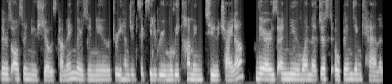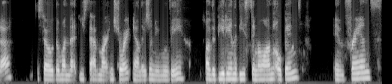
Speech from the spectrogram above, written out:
There's also new shows coming. There's a new 360 degree movie coming to China. There's a new one that just opened in Canada. So the one that used to have Martin Short, now there's a new movie. Oh, the Beauty and the Beast sing along opened in France.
